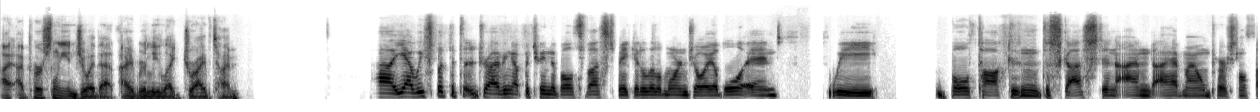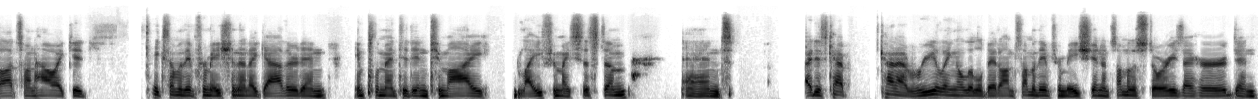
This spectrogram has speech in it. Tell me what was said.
I, I personally enjoy that. I really like drive time. Uh, yeah, we split the t- driving up between the both of us to make it a little more enjoyable, and we both talked and discussed, and and I have my own personal thoughts on how I could take some of the information that I gathered and implement it into my life and my system, and I just kept kind of reeling a little bit on some of the information and some of the stories I heard, and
